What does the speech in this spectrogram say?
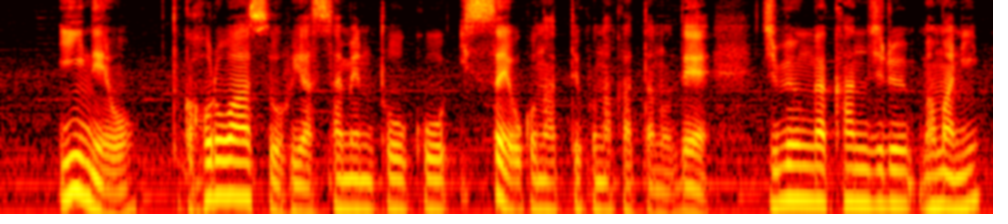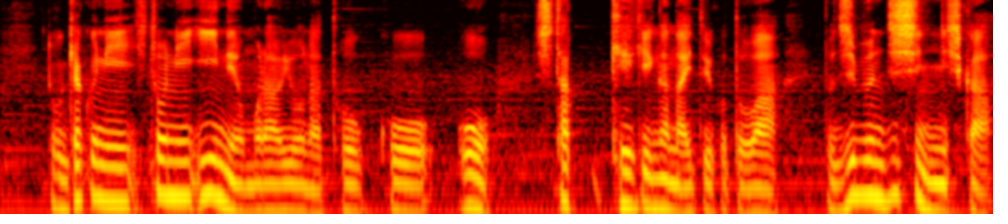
「いいね」をとかフォロワー数を増やすための投稿を一切行ってこなかったので自分が感じるままに逆に人に「いいね」をもらうような投稿をした経験がないということは自分自身にしか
